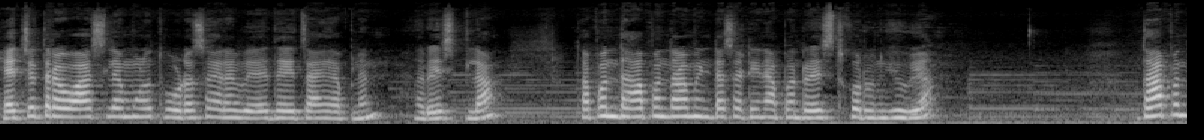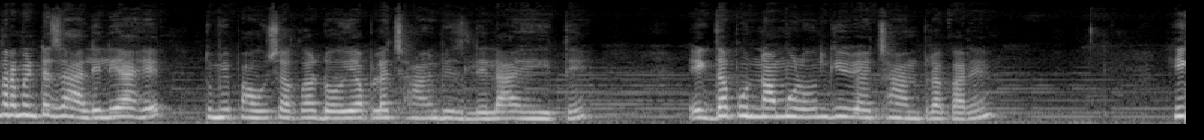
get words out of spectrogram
ह्याच्यात रवा असल्यामुळं थोडासा ह्याला वेळ द्यायचा आहे आपण रेस्टला तर आपण दहा पंधरा मिनटासाठी ना आपण रेस्ट करून घेऊया. दहा पंधरा मिनटं झालेली आहेत. तुम्ही पाहू शकता डोई आपला छान भिजलेला आहे इथे. एकदा पुन्हा मळून घेऊया छान प्रकारे. ही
